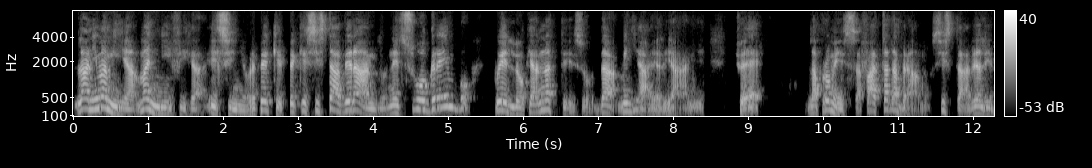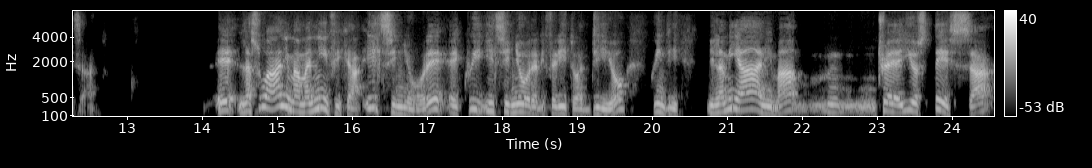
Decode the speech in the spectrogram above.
l'anima mia magnifica il Signore. Perché? Perché si sta avverando nel suo grembo quello che hanno atteso da migliaia di anni, cioè la promessa fatta da Abramo si sta realizzando e la sua anima magnifica il Signore, e qui il Signore è riferito a Dio, quindi la mia anima, mm, cioè io stessa,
